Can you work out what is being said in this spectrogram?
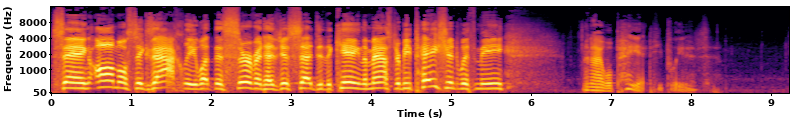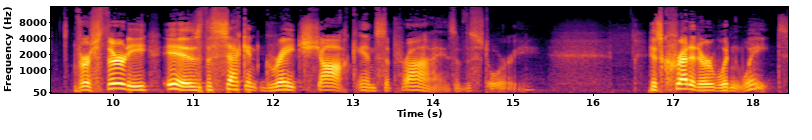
saying almost exactly what this servant has just said to the king The master, be patient with me, and I will pay it, he pleaded. Verse 30 is the second great shock and surprise of the story. His creditor wouldn't wait.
